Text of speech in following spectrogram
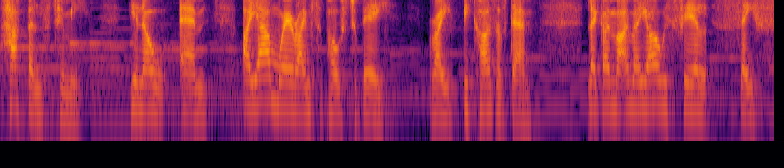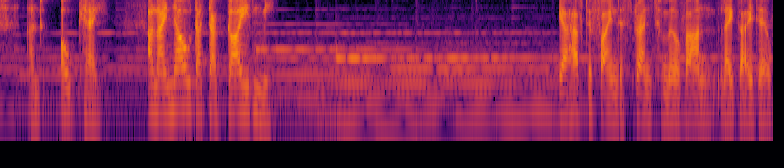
happens to me. You know, um, I am where I'm supposed to be, right, because of them. Like, I'm, I may always feel safe and okay. And I know that they're guiding me. You have to find the strength to move on like I do.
